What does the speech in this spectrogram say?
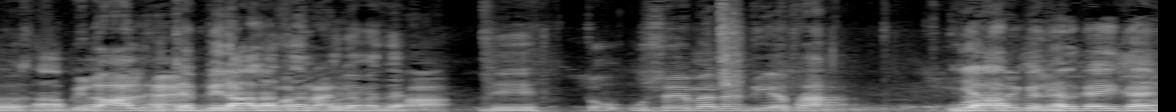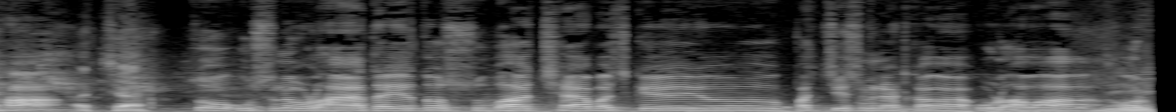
दोस्त आप बिलाल है अच्छा बिलाल हसन हसनपुरे में हाँ। जी। तो उसे मैंने दिया था ये आपके घर का ही है हाँ। अच्छा। तो उसने उड़ाया था ये तो सुबह छह बज के पच्चीस मिनट का उड़ा हुआ और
